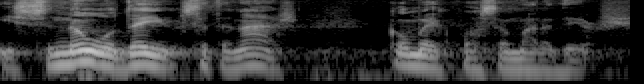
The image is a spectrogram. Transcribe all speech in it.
e se não odeio Satanás, como é que posso amar a Deus?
